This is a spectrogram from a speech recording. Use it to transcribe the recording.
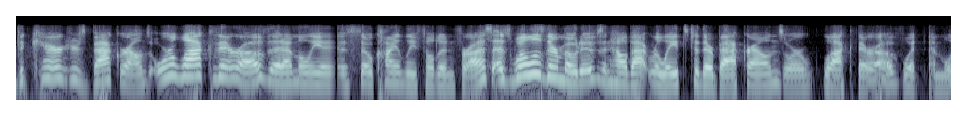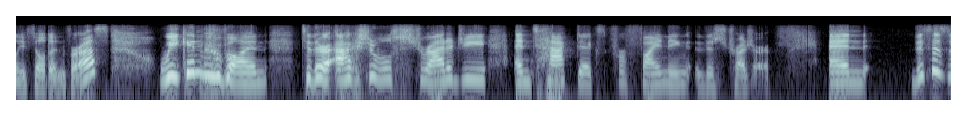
the characters' backgrounds or lack thereof that Emily has so kindly filled in for us, as well as their motives and how that relates to their backgrounds or lack thereof, what Emily filled in for us, we can move on to their actual strategy and tactics for finding this treasure. And this is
